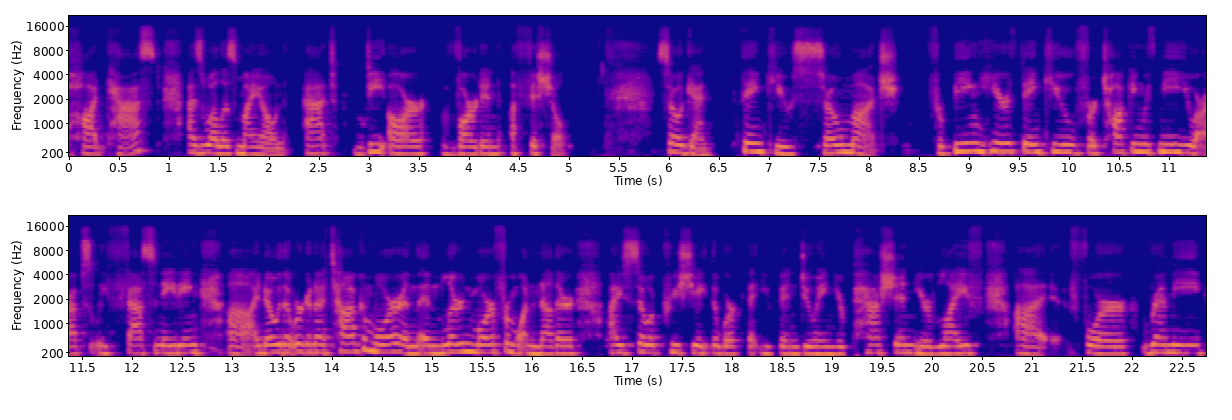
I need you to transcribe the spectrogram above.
Podcast, as well as my own at DR Varden Official. So, again, thank you so much for being here. Thank you for talking with me. You are absolutely fascinating. Uh, I know that we're going to talk more and, and, learn more from one another. I so appreciate the work that you've been doing, your passion, your life uh, for Remy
